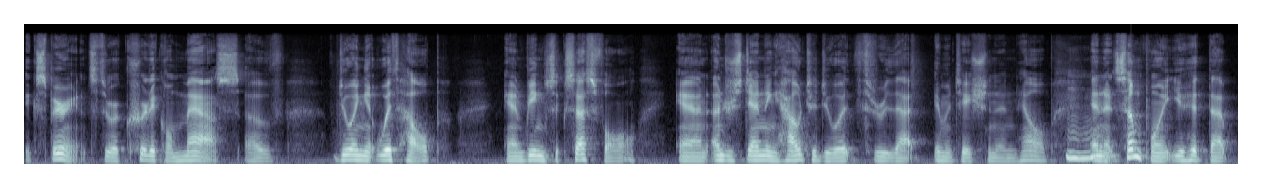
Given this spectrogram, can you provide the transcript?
experience, through a critical mass of doing it with help and being successful and understanding how to do it through that imitation and help. Mm-hmm. And at some point, you hit that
